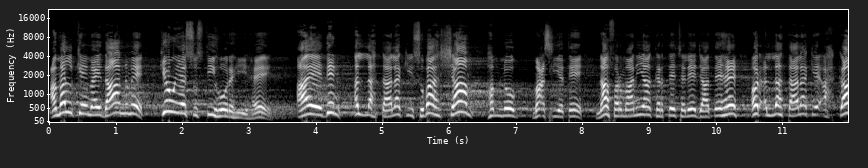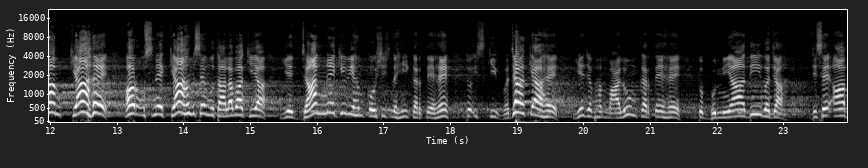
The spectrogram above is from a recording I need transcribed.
عمل کے میدان میں کیوں یہ سستی ہو رہی ہے؟ آئے دن اللہ تعالی کی صبح شام ہم لوگ معصیتیں، نافرمانیاں کرتے چلے جاتے ہیں اور اللہ تعالیٰ کے احکام کیا ہیں اور اس نے کیا ہم سے مطالبہ کیا؟ یہ جاننے کی بھی ہم کوشش نہیں کرتے ہیں۔ تو اس کی وجہ کیا ہے؟ یہ جب ہم معلوم کرتے ہیں تو بنیادی وجہ، جسے آپ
